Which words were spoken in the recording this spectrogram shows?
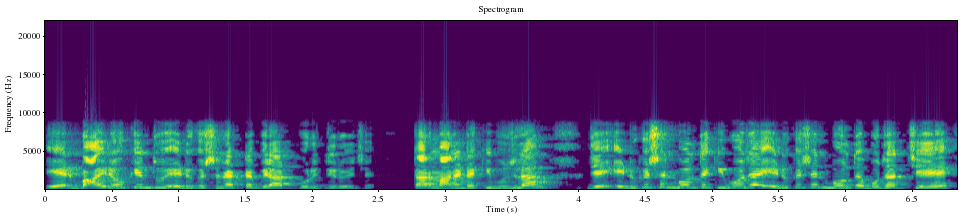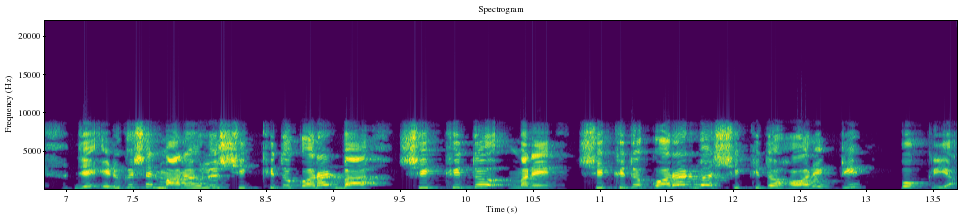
এর বাইরেও কিন্তু এডুকেশন একটা বিরাট পরিধি রয়েছে। তার মানেটা কি বুঝলাম? যে এডুকেশন বলতে কি বোঝায়? এডুকেশন বলতে বোঝাচ্ছে যে এডুকেশন মানে হলো শিক্ষিত করার বা শিক্ষিত মানে শিক্ষিত করার বা শিক্ষিত হওয়ার একটি প্রক্রিয়া।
